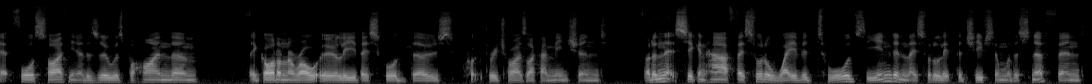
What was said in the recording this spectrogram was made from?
at Forsyth. You know, the Zoo was behind them. They got on a roll early. They scored those quick three tries, like I mentioned. But in that second half, they sort of wavered towards the end and they sort of let the Chiefs in with a sniff. And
